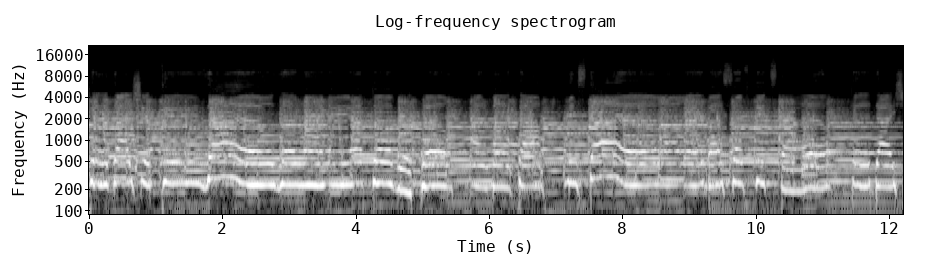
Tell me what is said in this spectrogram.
כדאי שתיזהר, זה לא נהיה טוב יותר. על מה אתה מסתער, הרי בסוף תצטער. כדאי ש...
